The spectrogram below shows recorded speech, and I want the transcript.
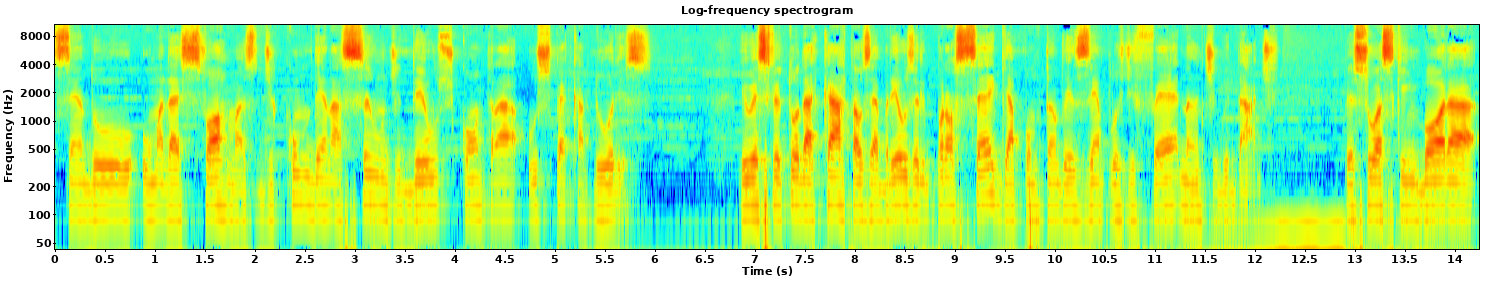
sendo uma das formas de condenação de Deus contra os pecadores. E o escritor da carta aos Hebreus, ele prossegue apontando exemplos de fé na antiguidade. Pessoas que, embora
